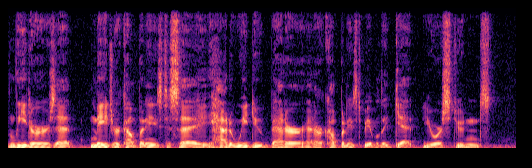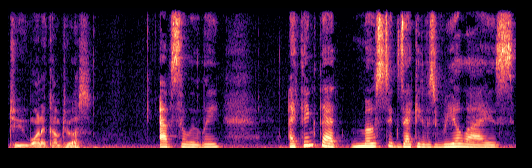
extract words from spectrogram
leaders at major companies to say, how do we do better at our companies to be able to get your students to want to come to us? Absolutely. I think that most executives realize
